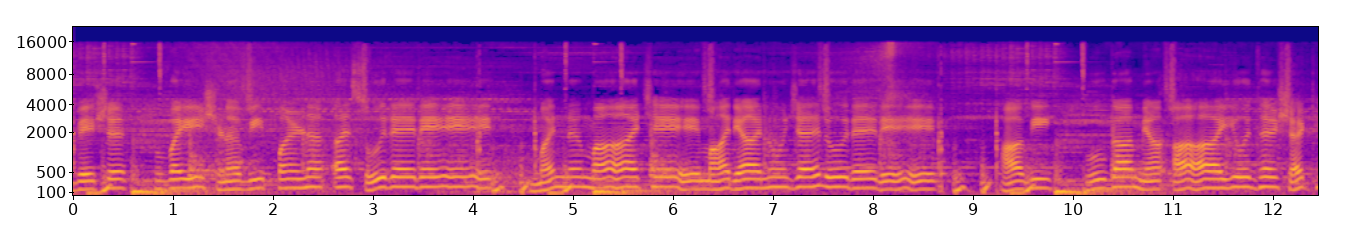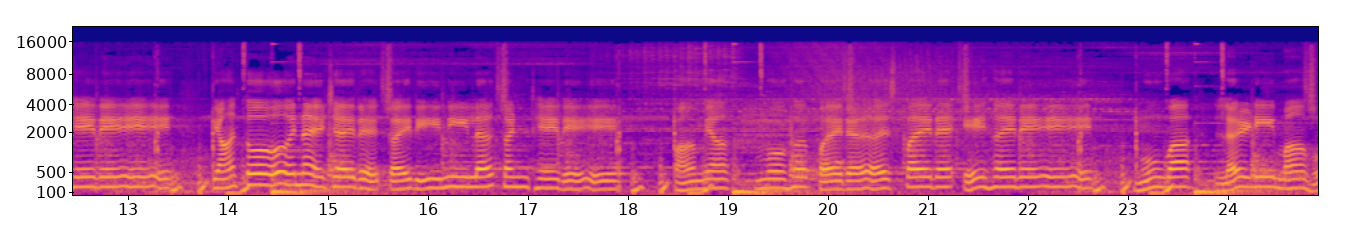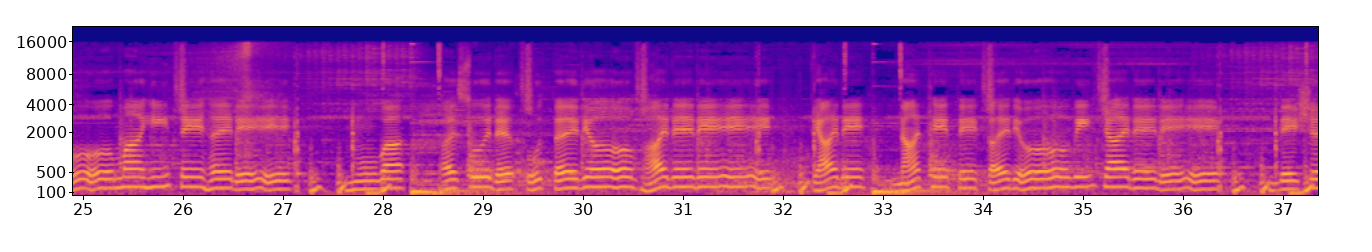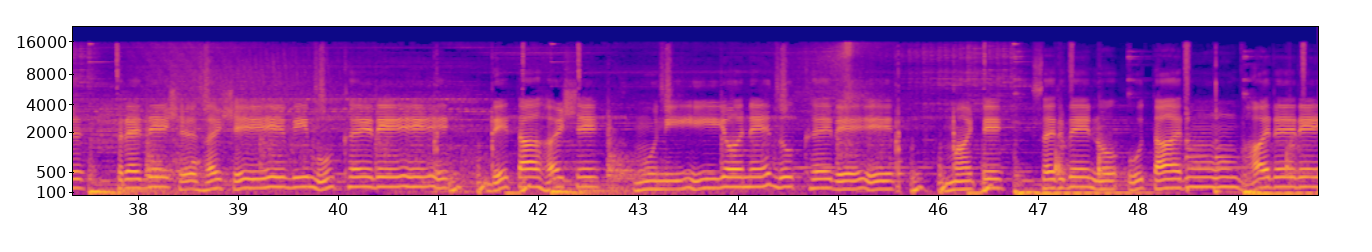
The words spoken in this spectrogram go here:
વેશ વૈષ્ણવી પણ અસુર રે મનમાં છે માર્યાનું જરૂર રે આવી ઉગામ્યા આયુધ શઠે રે ત્યાં તો નજર કરી નીલકંઠે રે પામ્યા મોહ પરસ્પર એ હરે મુવા લડીમાં હો માહી તે હરે મુવા અસુર ઉતર્યો ભાર રે ત્યારે નાથે તે કર્યો વિચાર રે દેશ પ્રદેશ હશે વિમુખ રે દેતા હશે મુનિયોને દુઃખ રે માટે સર્વેનો ઉતારું ભાર રે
